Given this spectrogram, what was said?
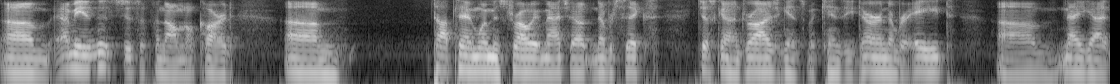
Um, I mean, this is just a phenomenal card. Um, top 10 women's strawweight matchup. Number six, Jessica Andrade against Mackenzie Dern. Number eight, Um, now you got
